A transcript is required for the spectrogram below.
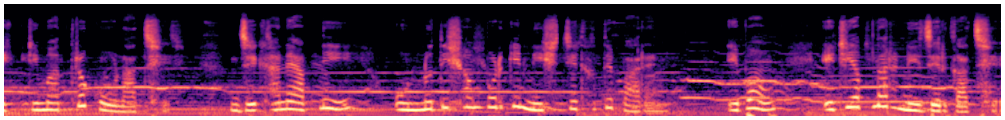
একটিমাত্র কোণ আছে, যেখানে আপনি উন্নতি সম্পর্কে নিশ্চিত হতে পারেন এবং এটি আপনার নিজের কাছে।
